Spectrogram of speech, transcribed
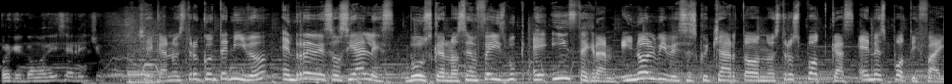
Porque como dice Richu, Checa nuestro contenido en redes sociales. Búscanos en Facebook e Instagram y no olvides escuchar todos nuestros podcasts en Spotify.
